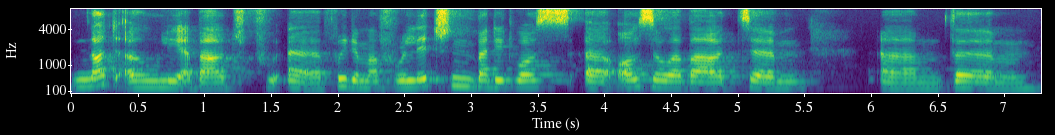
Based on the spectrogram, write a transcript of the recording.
not only about uh, freedom of religion, but it was uh, also about um, um, the, um,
